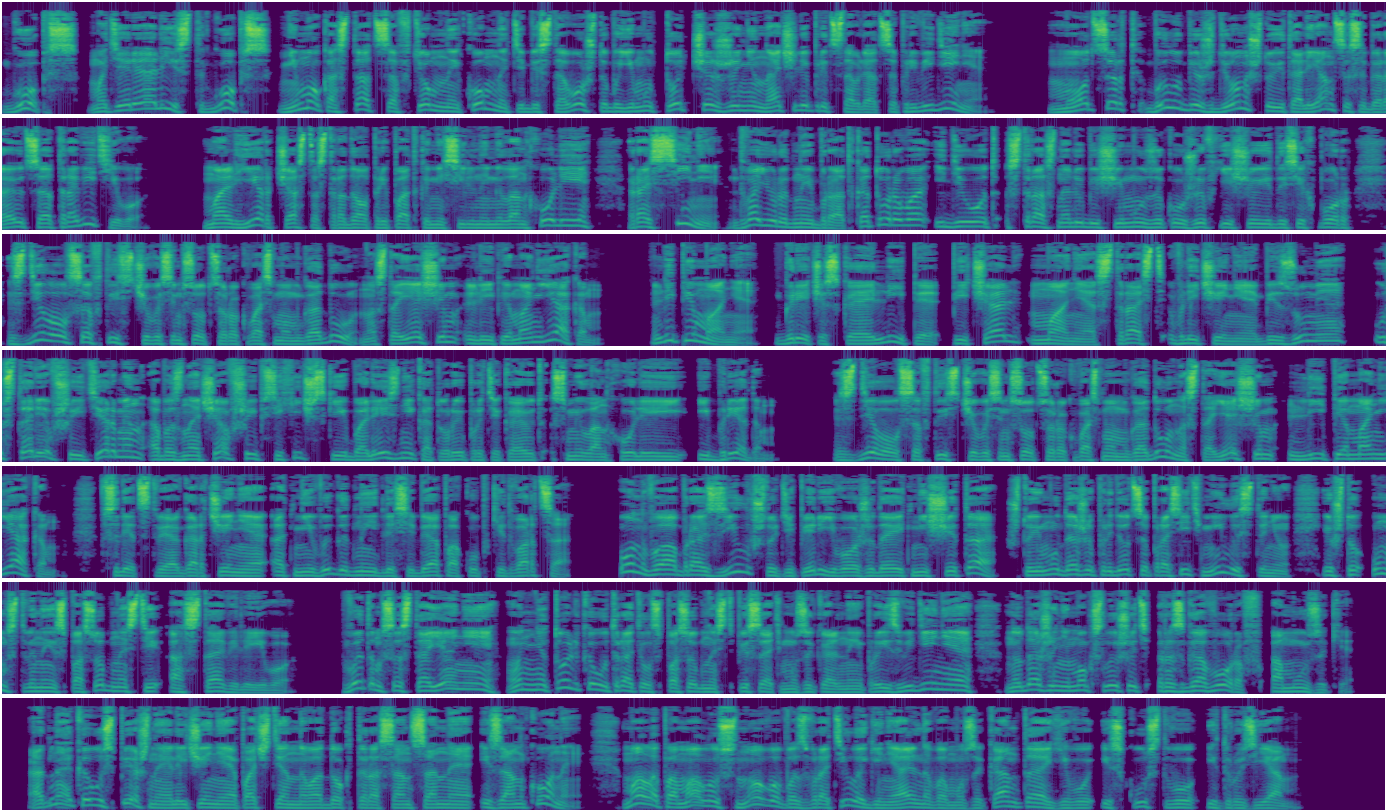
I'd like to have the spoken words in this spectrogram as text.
Гоббс, материалист Гоббс, не мог остаться в темной комнате без того, чтобы ему тотчас же не начали представляться привидения. Моцарт был убежден, что итальянцы собираются отравить его. Мольер часто страдал припадками сильной меланхолии, Россини, двоюродный брат которого, идиот, страстно любящий музыку, жив еще и до сих пор, сделался в 1848 году настоящим липеманьяком. Липемания, греческая липе, печаль, мания, страсть, влечение, безумие, устаревший термин, обозначавший психические болезни, которые протекают с меланхолией и бредом сделался в 1848 году настоящим липе-маньяком вследствие огорчения от невыгодной для себя покупки дворца. Он вообразил, что теперь его ожидает нищета, что ему даже придется просить милостыню и что умственные способности оставили его. В этом состоянии он не только утратил способность писать музыкальные произведения, но даже не мог слышать разговоров о музыке. Однако успешное лечение почтенного доктора Сансане из Анконы мало-помалу снова возвратило гениального музыканта его искусству и друзьям.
